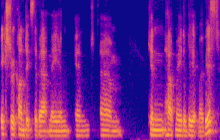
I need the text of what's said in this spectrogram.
extra context about me and and um, can help me to be at my best.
